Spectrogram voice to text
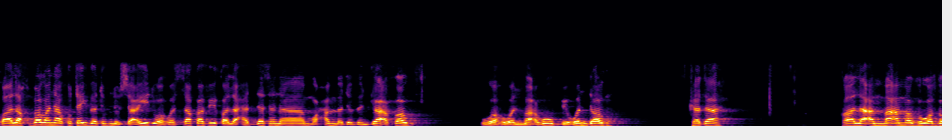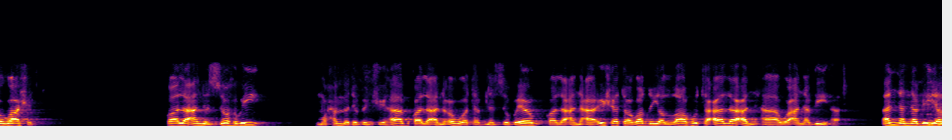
قال أخبرنا قتيبة بن سعيد وهو الثقفي قال حدثنا محمد بن جعفر وهو المعروف بغندر كذا. قال عن معمر هو بن راشد. قال عن الزهري محمد بن شهاب قال عن عروة بن الزبير قال عن عائشة رضي الله تعالى عنها وعن أبيها أن النبي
